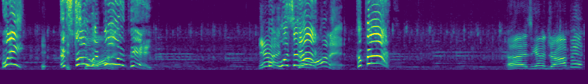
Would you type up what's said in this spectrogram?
Wait. It- it's, it's still, still a on bowling it. pin. Yeah, What it's still heck? on it. Come back. Uh, is he gonna drop it?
